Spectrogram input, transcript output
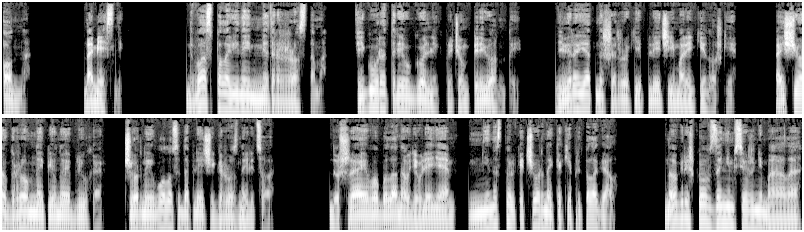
он, наместник. Два с половиной метра ростом. Фигура треугольник, причем перевернутый. Невероятно широкие плечи и маленькие ножки. А еще огромное пивное брюхо, черные волосы до плеч и грозное лицо. Душа его была, на удивление, не настолько черной, как я предполагал. Но грешков за ним все же немало.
